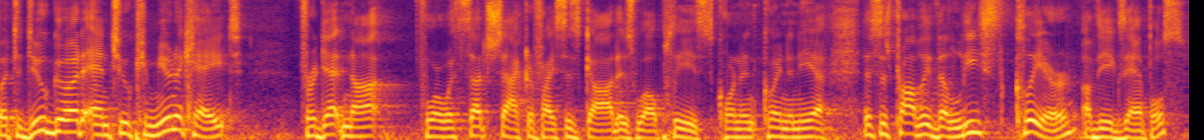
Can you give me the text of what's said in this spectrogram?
But to do good and to communicate, forget not for with such sacrifices God is well pleased. Koinonia. This is probably the least clear of the examples,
